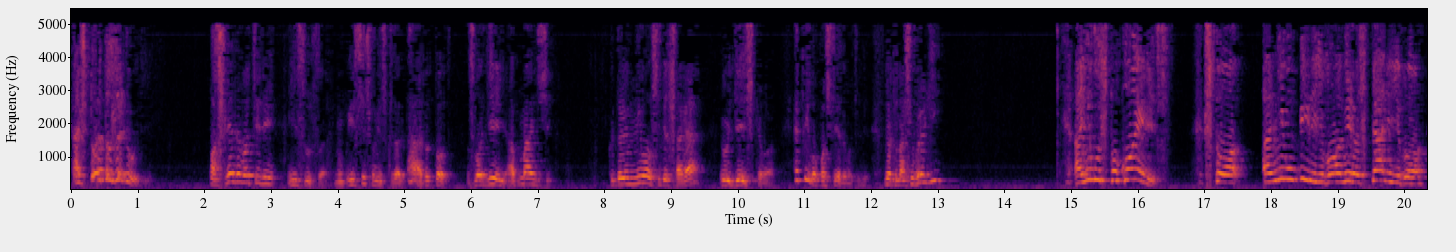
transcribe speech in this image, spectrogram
А что это за люди? Последователи Иисуса. Ну, естественно, они сказали, а, это тот злодей, обманщик, который мнил себе царя иудейского. Это его последователи. Но это наши враги. Они успокоились, что они убили его, они распяли его.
